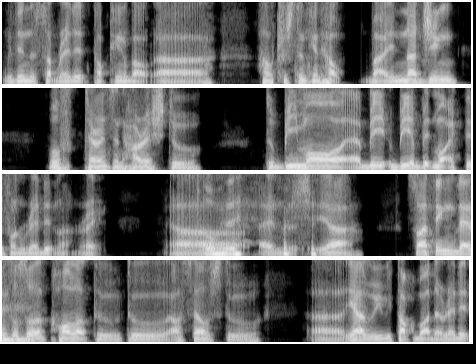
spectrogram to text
within the subreddit talking about uh, how Tristen can help by nudging both Terence and Haresh to to be more uh, be be a bit more active on Reddit, lah, right? Uh, Oh, and Oh, yeah, so I think that's also a call out to to ourselves to. Uh, yeah, we, we talk about the Reddit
